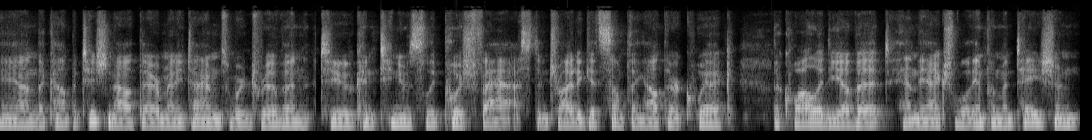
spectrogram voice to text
and the competition out there. Many times we're driven to continuously push fast and try to get something out there quick. The quality of it and the actual implementation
